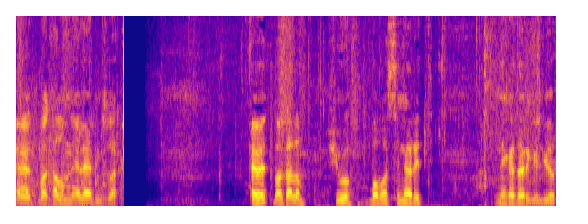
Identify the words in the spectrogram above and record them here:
Evet bakalım nelerimiz var. Evet bakalım şu baba sinarit ne kadar geliyor.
